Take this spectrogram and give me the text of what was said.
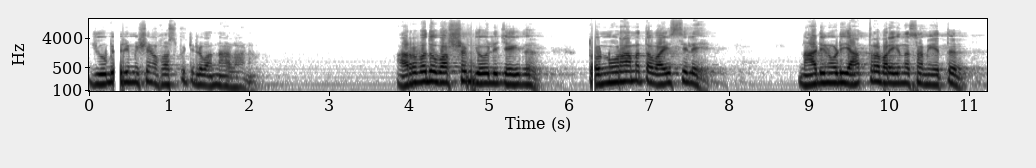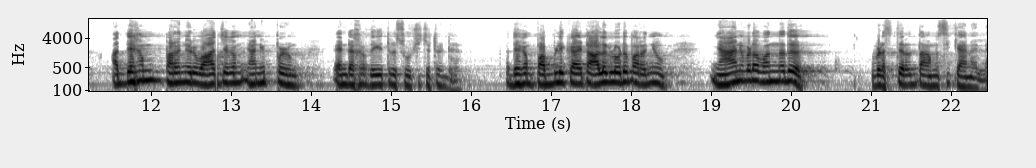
ജൂബിലി മിഷൻ ഹോസ്പിറ്റലിൽ വന്ന ആളാണ്. അറുപത് വർഷം ജോലി ചെയ്ത് തൊണ്ണൂറാമത്തെ വയസ്സിൽ നാടിനോട് യാത്ര പറയുന്ന സമയത്ത് അദ്ദേഹം പറഞ്ഞൊരു വാചകം ഞാനിപ്പോഴും എന്റെ ഹൃദയത്തിൽ സൂക്ഷിച്ചിട്ടുണ്ട്. അദ്ദേഹം പബ്ലിക്കായിട്ട് ആളുകളോട് പറഞ്ഞു ഞാനിവിടെ വന്നത് ഇവിടെ സ്ഥിരം താമസിക്കാനല്ല.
